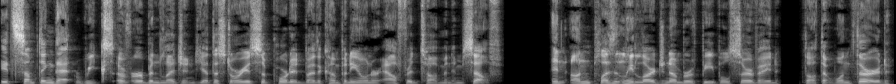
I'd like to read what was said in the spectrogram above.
It's something that reeks of urban legend, yet the story is supported by the company owner Alfred Taubman himself. An unpleasantly large number of people surveyed thought that one third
